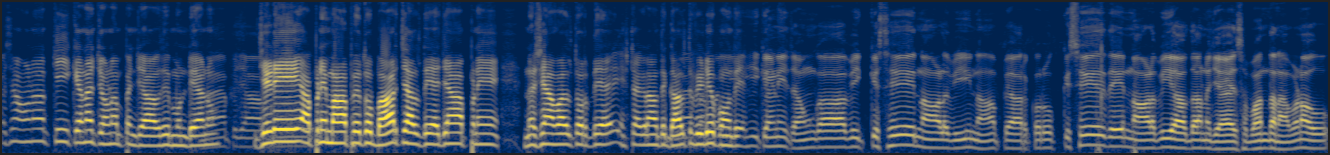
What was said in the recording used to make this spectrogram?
ਅੱਛਾ ਹੁਣ ਕੀ ਕਹਿਣਾ ਚਾਹਣਾ ਪੰਜਾਬ ਦੇ ਮੁੰਡਿਆਂ ਨੂੰ? ਮੈਂ ਪੰਜਾਬ ਜਿਹੜੇ ਆਪਣੇ ਮਾਪਿਓ ਤੋਂ ਬਾਹਰ ਚੱਲਦੇ ਆ ਜਾਂ ਆਪਣੇ ਨਸ਼ਿਆਂ ਵੱਲ ਤੁਰਦੇ ਆ ਇੰਸਟਾਗ੍ਰam ਤੇ ਗਲਤ ਵੀਡੀਓ ਪਾਉਂਦੇ ਆ? ਇਹੀ ਕਹਿਣੀ ਚਾਹੂੰਗਾ ਵੀ ਕਿਸੇ ਨਾਲ ਵੀ ਨਾ ਪਿਆਰ ਕਰੋ ਕਿਸੇ ਦੇ ਨਾਲ ਵੀ ਆਪਦਾ ਨਜਾਇਜ਼ ਸੰਬੰਧ ਨਾ ਬਣਾਓ।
